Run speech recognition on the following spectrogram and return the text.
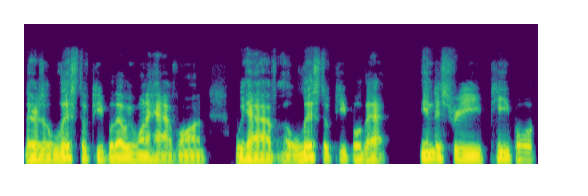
There's a list of people that we want to have on. We have a list of people that industry people,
